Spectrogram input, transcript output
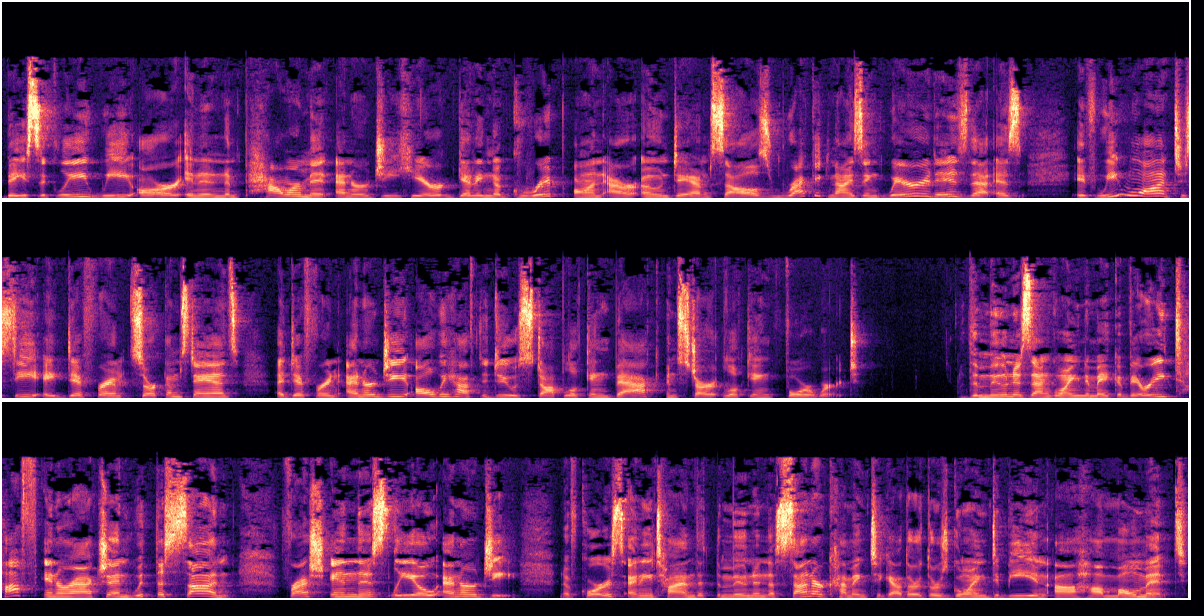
Basically, we are in an empowerment energy here, getting a grip on our own damn selves, recognizing where it is that as if we want to see a different circumstance, a different energy, all we have to do is stop looking back and start looking forward. The moon is then going to make a very tough interaction with the sun, fresh in this Leo energy. And of course, anytime that the moon and the sun are coming together, there's going to be an aha moment.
